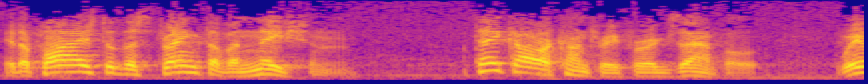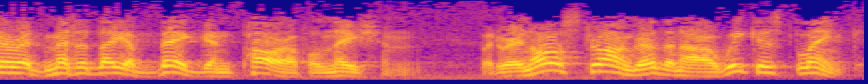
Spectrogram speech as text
It applies to the strength of a nation. Take our country, for example. We're admittedly a big and powerful nation, but we're no stronger than our weakest link.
